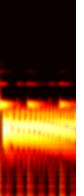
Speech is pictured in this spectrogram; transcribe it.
Música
